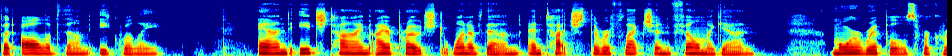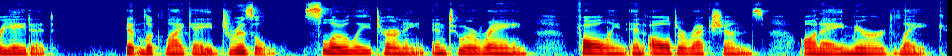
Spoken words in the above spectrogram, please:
but all of them equally. And each time I approached one of them and touched the reflection film again, more ripples were created. It looked like a drizzle slowly turning into a rain falling in all directions on a mirrored lake.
